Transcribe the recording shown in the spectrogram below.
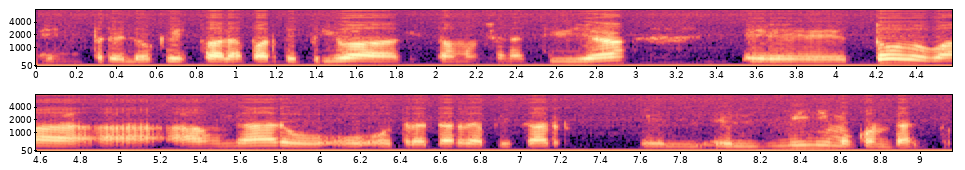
entre lo que es toda la parte privada que estamos en actividad, eh, todo va a, ahondar o, tratar de aplicar el, mínimo contacto.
